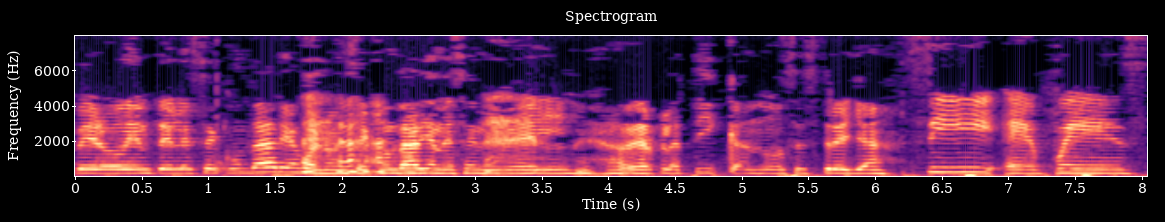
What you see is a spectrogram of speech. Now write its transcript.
pero en telesecundaria, bueno, en secundaria en ese nivel, a ver, platícanos, estrella. Sí, eh, pues,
